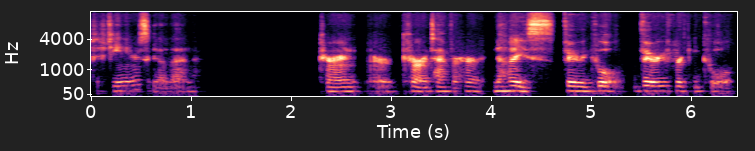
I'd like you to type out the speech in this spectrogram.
15 years ago then. Current or current time for her. Nice. Very cool. Very freaking cool.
